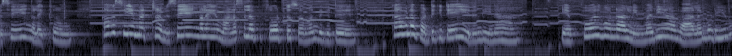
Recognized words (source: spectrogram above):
விஷயங்களுக்கும் அவசியமற்ற விஷயங்களையும் மனசுல போட்டு சுமந்துக்கிட்டு கவலைப்பட்டுக்கிட்டே இருந்தீனா எப்போது உன்னால் நிம்மதியாக வாழ முடியும்?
